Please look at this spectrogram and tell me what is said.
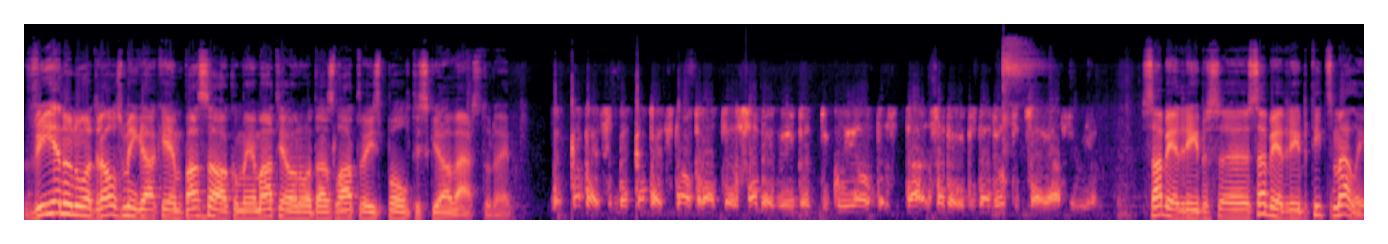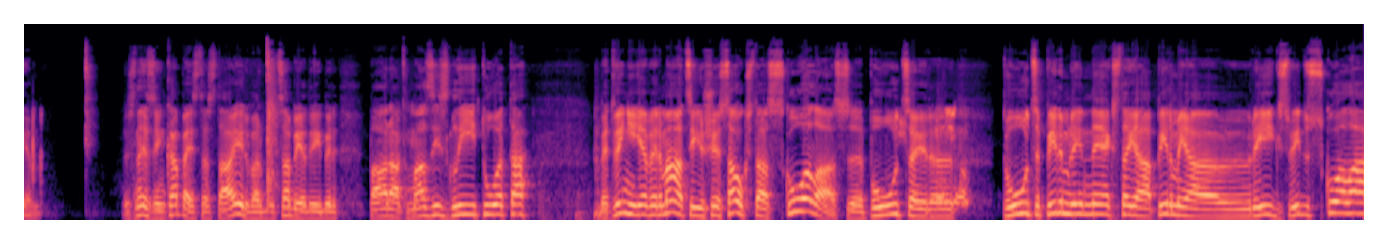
vienu no drausmīgākajiem pasākumiem atjaunotās Latvijas politiskajā vēsturē. Bet kāpēc, bet kāpēc tavuprāt, sabiedrība tik liela da- sabiedrības daļa uzticējās viņiem? Sabiedrības, uh, sabiedrība tic meliem. Es nezinu, kāpēc tas tā ir. Varbūt sabiedrība ir pārāk maz izglītota, bet viņi jau ir mācījušies augstās skolās. Pūce ir uh, pūce pirmrindnieks tajā pirmajā Rīgas vidusskolā.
